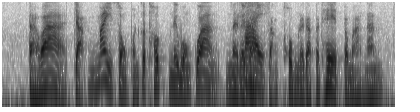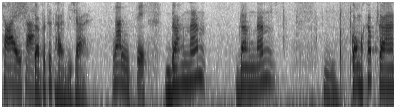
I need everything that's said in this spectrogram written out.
ๆแต่ว่าจะไม่ส่งผลกระทบในวงกว้างในระดับใช่ สังคมระดับประเทศประมาณนั้น ใช่ค่ะ แต่ประเทศไทยไม่ใช่ นั่นสิ ดังนั้นดังนั้นอืมกองบังคับการ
